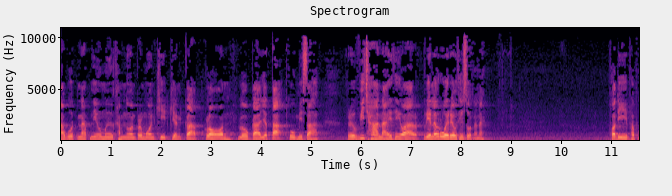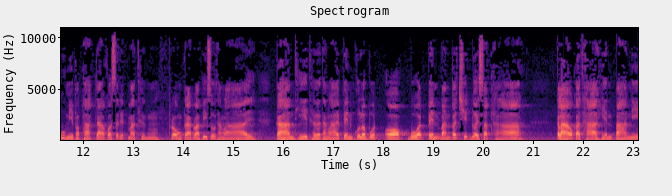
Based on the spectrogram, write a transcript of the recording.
อาวุธนับนิ้วมือคำนวณประมวลขีดเขียนกราบกรอน โลกายตะภูมิศาสตร์ หรือวิชาไหนที่ว่าเรียนแล้วรวยเร็วที่สุดนะนะพอดีพระผู้มีพระภาคเจ้าก็เสด็จมาถึงพระองค์ตรัสว่าภิกษุทั้งหลาย การที่เธอทั้งหลายเป็นกุลบุตรออกบวชเป็นบรรพชิตด้วยศรัทธา กล่าวคาถาเห็นปานนี้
